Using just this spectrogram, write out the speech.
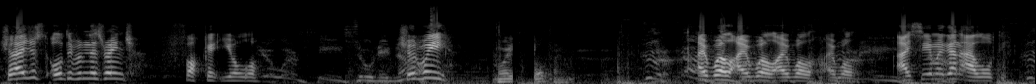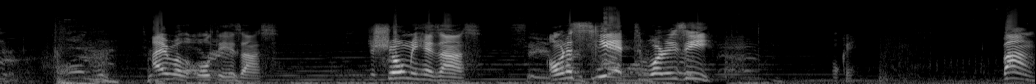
should I just ulti from this range? Fuck it, YOLO. You will see soon. Should we? where are you? I will, I will, I will, I will. I see him again, I'll ulti. I will ulti his ass. Just show me his ass. I wanna see it! Where is he? Okay. Bang!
